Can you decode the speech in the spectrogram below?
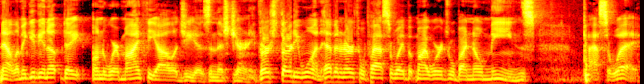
Now, let me give you an update on where my theology is in this journey. Verse 31 Heaven and earth will pass away, but my words will by no means pass away.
